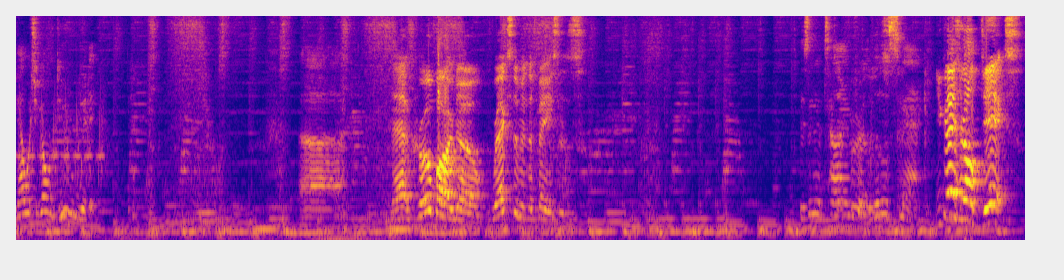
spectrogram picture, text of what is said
Now what you gonna do with it? Uh, That crowbar though wrecks them in the faces. isn't it time for a little snack? You guys are all dicks.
